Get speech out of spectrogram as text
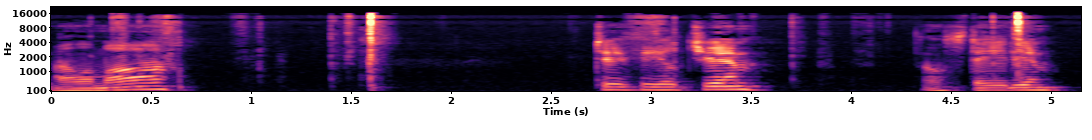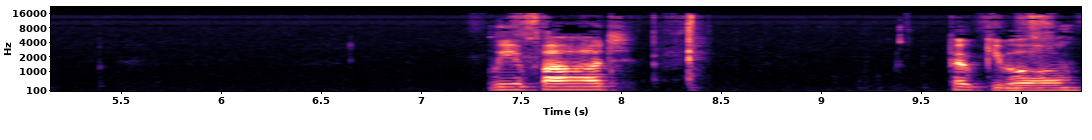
Malamar, Turffield Gym, or Stadium, Leopard, Pokeball,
